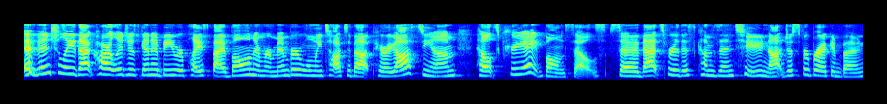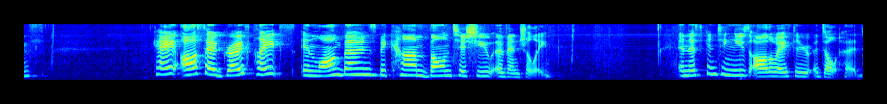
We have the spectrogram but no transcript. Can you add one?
Eventually, that cartilage is going to be replaced by bone. And remember when we talked about periosteum helps create bone cells. So that's where this comes into, not just for broken bones. Okay, also growth plates in long bones become bone tissue eventually. And this continues all the way through adulthood.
